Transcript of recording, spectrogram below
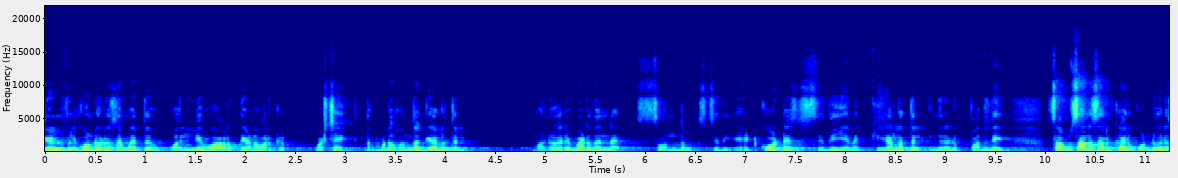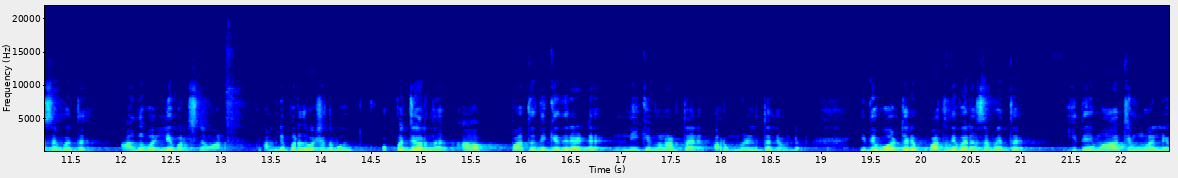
ഗൾഫിൽ കൊണ്ടുവരുന്ന സമയത്ത് വലിയ വാർത്തയാണ് അവർക്ക്. പക്ഷേ നമ്മുടെ സ്വന്തം കേരളത്തിൽ മനോരമയുടെ തന്നെ സ്വന്തം സ്ഥിതി ഹെഡ് ക്വാർട്ടേഴ്സ് സ്ഥിതി ചെയ്യുന്ന കേരളത്തിൽ ഇങ്ങനൊരു പദ്ധതി സംസ്ഥാന സർക്കാർ കൊണ്ടുവരുന്ന സമയത്ത് അത് വലിയ പ്രശ്നമാണ്. അതിന് പ്രതിപക്ഷത്തെ ഒപ്പം ചേർന്ന് ആ പദ്ധതിക്കെതിരായിട്ട് നീക്കങ്ങൾ നടത്താൻ അവർ മുന്നിൽ തന്നെ ഉണ്ട്. ഇതുപോലത്തെ ഒരു പദ്ധതി വരുന്ന സമയത്ത് ഇതേ മാധ്യമങ്ങളല്ലേ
